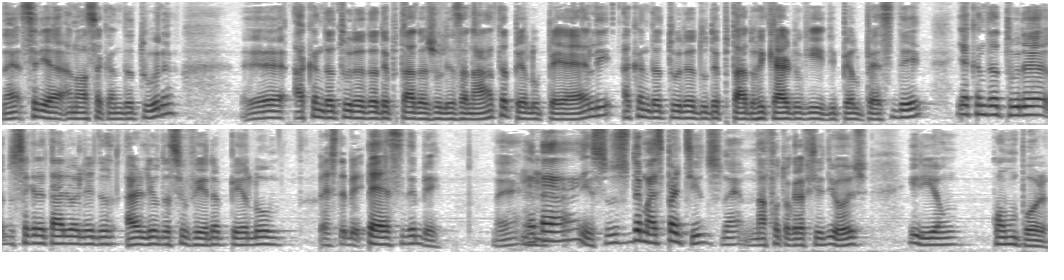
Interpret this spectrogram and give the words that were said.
Né? Seria a nossa candidatura, é, a candidatura da deputada Júlia Zanata, pelo PL, a candidatura do deputado Ricardo Guidi, pelo PSD, e a candidatura do secretário Arleu da Silveira, pelo PSDB. PSDB. Né? Uhum. Era isso. Os demais partidos, né, na fotografia de hoje, iriam compor.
